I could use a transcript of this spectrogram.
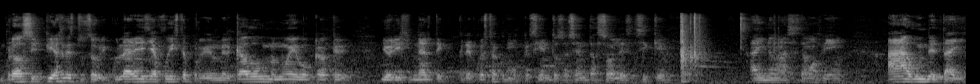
bro, si pierdes tus auriculares ya fuiste porque en el mercado uno nuevo creo que y original te, cuesta como que 160 soles, así que ahí nomás estamos bien. Ah, un detalle.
